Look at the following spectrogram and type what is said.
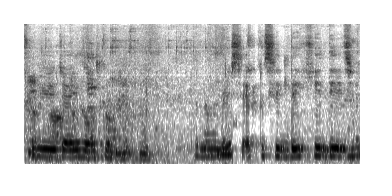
শুয়ে যাই হোক। একটা সিট দেখিয়ে দিয়েছেন।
